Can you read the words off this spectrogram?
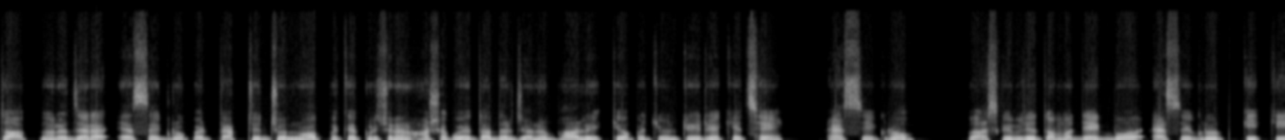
তো আপনারা যারা এস এ গ্রুপের চাকরির জন্য অপেক্ষা করেছিলেন, আশা করি তাদের জন্য ভালো একটি অপরচুনিটি রেখেছে এস এ গ্রুপ তো আজকের ভিডিওতে আমরা দেখব দেখব এ গ্রুপ কি কি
